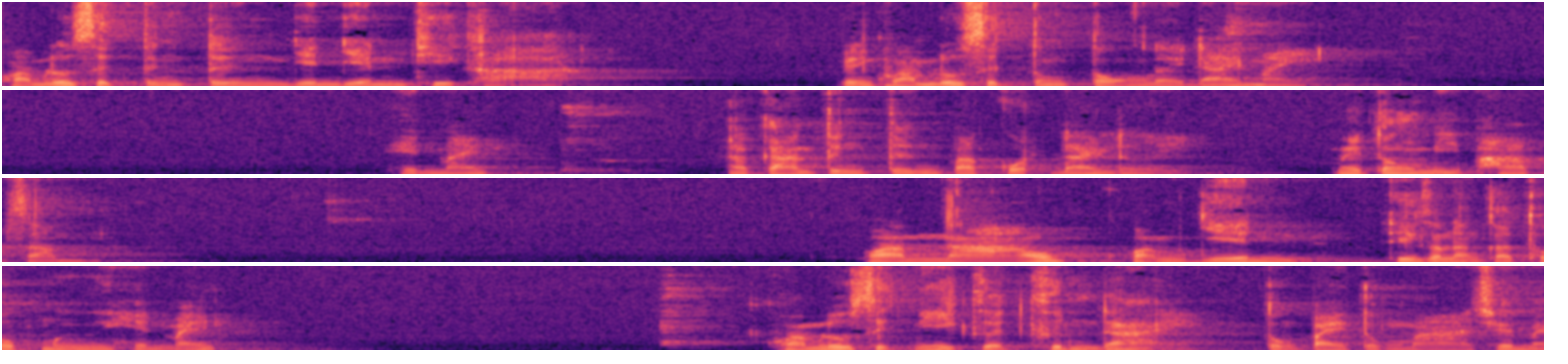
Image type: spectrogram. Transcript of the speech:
ความรู้สึกตึงๆ เย็นๆ ที่ขา เป็นความรู้สึกตรงๆ เลยได้ไหม เห็นไหม อาการตึงๆ ปรากฏได้เลย ไม่ต้องมีภาพซ้ำ ความหนาว ความเย็นที่กำลังกระทบมือเห็นไหม ความรู้สึกนี้เกิดขึ้นได้ตรงไปตรงมาใช่ไหม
